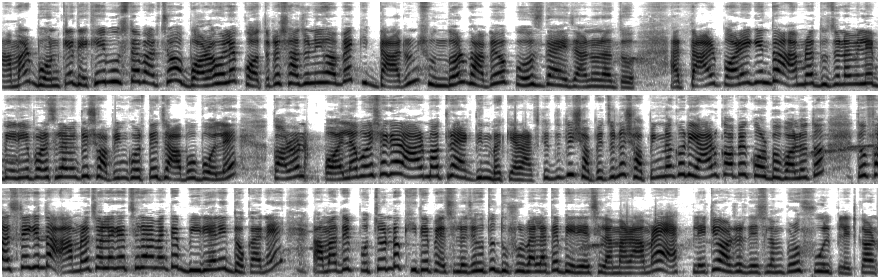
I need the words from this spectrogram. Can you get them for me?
আমার বোনকে দেখেই বুঝতে পারছ, বড় হলে কতটা সাজুনি হবে, কি দারুণ সুন্দরভাবে ও পোজ দেয়, জানো না তো। আর তারপরে কিন্তু আমরা দুজনে মিলে বেরিয়ে পড়েছিলাম একটু শপিং করতে যাব বলে, কারণ পয়লা বৈশাখের আর মাত্র একদিন বাকি, আর আজকে যদি শপের জন্য শপিং না করি, আর কবে করব বলো তো? তো ফার্স্টে কিন্তু আমরা চলে গেছিলাম একটা বিরিয়ানির দোকানে, আমাদের প্রচণ্ড খিদে পেয়েছিল, যেহেতু দুপুরবেলাতে বেরিয়েছিলাম, আর আমরা এক প্লেটই অর্ডার দিয়েছিলাম, পুরো ফুল প্লেট কারণ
